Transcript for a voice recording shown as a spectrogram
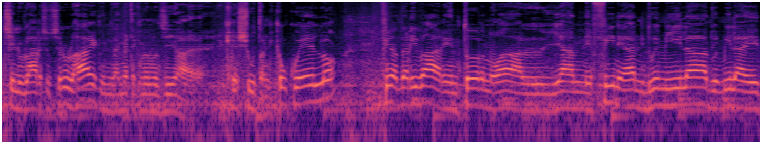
cellulare su cellulare quindi la mia tecnologia è cresciuta anche con quello fino ad arrivare intorno agli anni, fine anni 2000, 2000 e,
